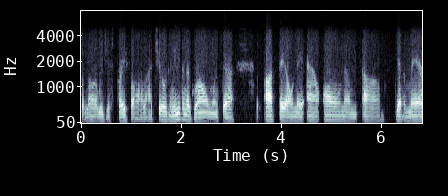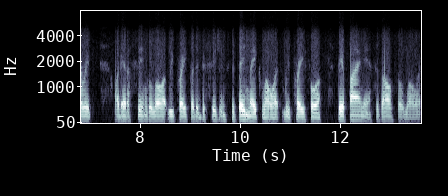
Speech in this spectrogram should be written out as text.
So, Lord, we just pray for all our children, even the grown ones that are out there on their own and uh, that are married or that are single, Lord. We pray for the decisions that they make, Lord. We pray for their finances also, Lord.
